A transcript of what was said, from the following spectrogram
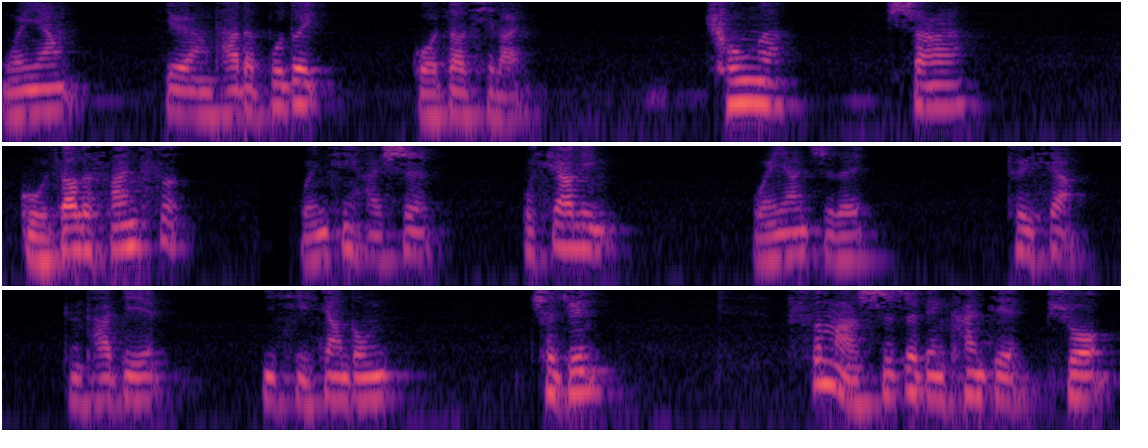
文鸯就让他的部队鼓噪起来，冲啊，杀啊，鼓噪了三次。文钦还是不下令，文鸯只得退下，跟他爹一起向东撤军。司马师这边看见，说：“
